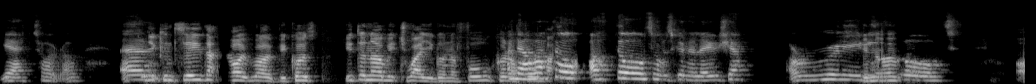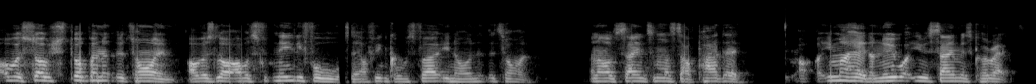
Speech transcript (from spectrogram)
yeah, tightrope. And Um, you can see that tight road because you don't know which way you're going to fall. Could I I know. fall I thought I thought I was going to lose you. I really You know- thought. I was so stubborn at the time. I was like, I was nearly 40. I think I was 39 at the time. And I was saying to myself, Paddy, in my head, I knew what you were saying was correct.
